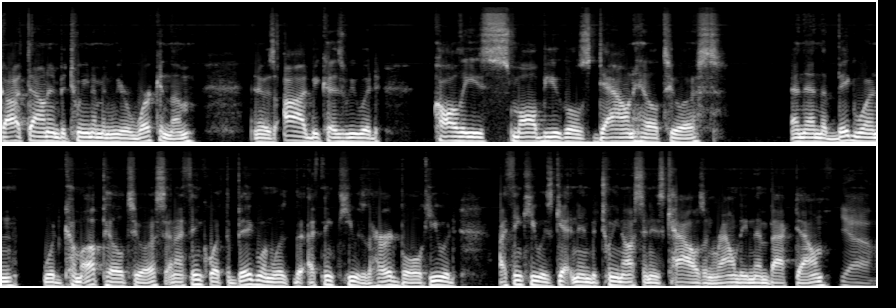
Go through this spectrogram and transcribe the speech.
got down in between them, and we were working them. And it was odd because we would call these small bugles downhill to us, and then the big one would come uphill to us. And I think what the big one was, I think he was the herd bull. He would, I think he was getting in between us and his cows and rounding them back down. Yeah.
